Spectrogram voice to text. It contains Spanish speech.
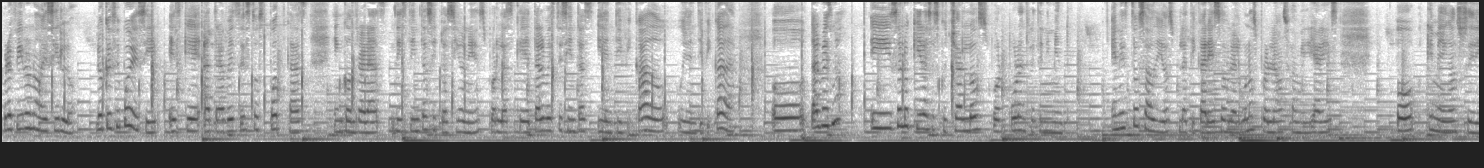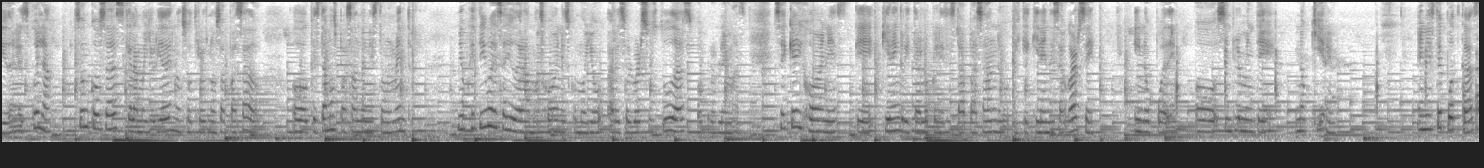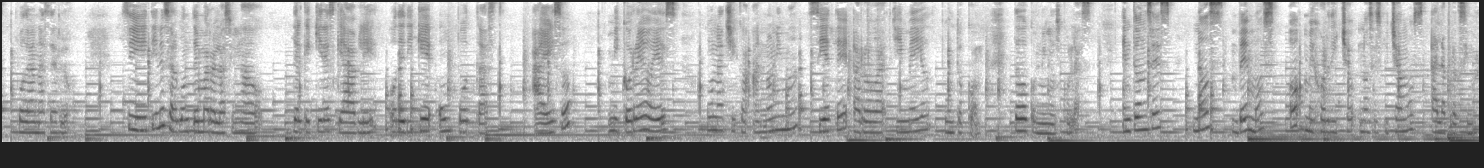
prefiero no decirlo. Lo que sí puedo decir es que a través de estos podcasts encontrarás distintas situaciones por las que tal vez te sientas identificado o identificada, o tal vez no, y solo quieras escucharlos por puro entretenimiento. En estos audios platicaré sobre algunos problemas familiares o que me hayan sucedido en la escuela. Son cosas que a la mayoría de nosotros nos ha pasado o que estamos pasando en este momento. Mi objetivo es ayudar a más jóvenes como yo a resolver sus dudas o problemas. Sé que hay jóvenes que quieren gritar lo que les está pasando y que quieren desahogarse y no pueden o simplemente no quieren. En este podcast podrán hacerlo. Si tienes algún tema relacionado del que quieres que hable o dedique un podcast a eso, mi correo es una chica anónima 7 gmail.com, todo con minúsculas. Entonces, nos vemos o mejor dicho, nos escuchamos a la próxima.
